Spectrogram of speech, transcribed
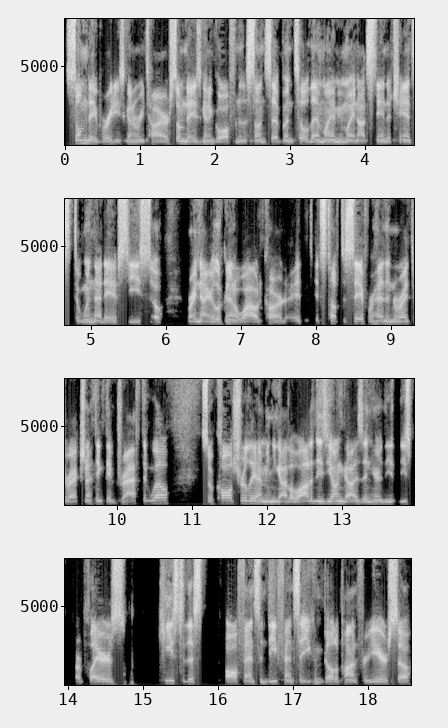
someday Brady's going to retire. Someday he's going to go off into the sunset. But until then, Miami might not stand a chance to win that AFC. So right now, you're looking at a wild card. It, it's tough to say if we're heading in the right direction. I think they've drafted well. So culturally, I mean, you got a lot of these young guys in here. These are players keys to this offense and defense that you can build upon for years. So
